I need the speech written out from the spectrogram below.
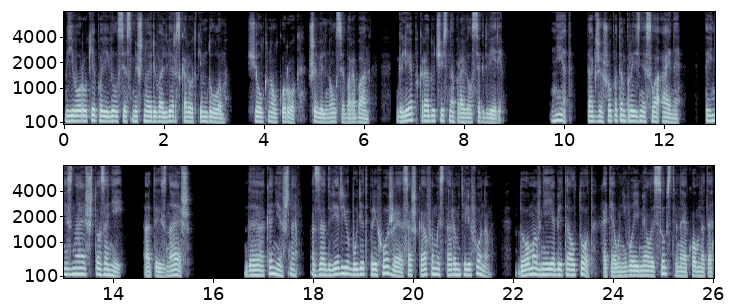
В его руке появился смешной револьвер с коротким дулом. Щелкнул курок, шевельнулся барабан. Глеб, крадучись, направился к двери. «Нет», – также шепотом произнесла Айне. «Ты не знаешь, что за ней». «А ты знаешь?» «Да, конечно. За дверью будет прихожая со шкафом и старым телефоном. Дома в ней обитал тот, хотя у него имелась собственная комната,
